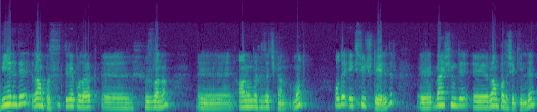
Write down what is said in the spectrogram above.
Diğeri de rampasız direkt olarak e, hızlanan e, anında hıza çıkan mod. O da eksi 3 değeridir. E, ben şimdi e, rampalı şekilde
